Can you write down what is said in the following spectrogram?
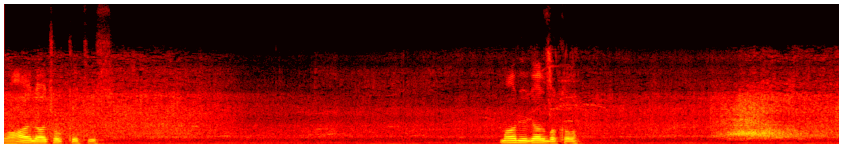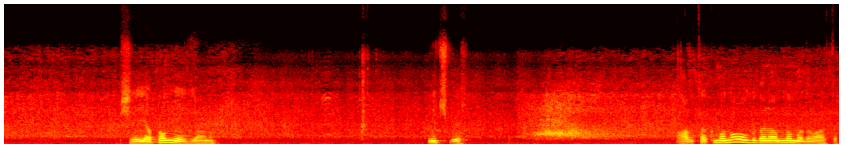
Ve hala çok kötüyüz. Mario gel bakalım. Bir şey yapamıyoruz yani. 3-1. Abi takıma ne oldu ben anlamadım artık.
